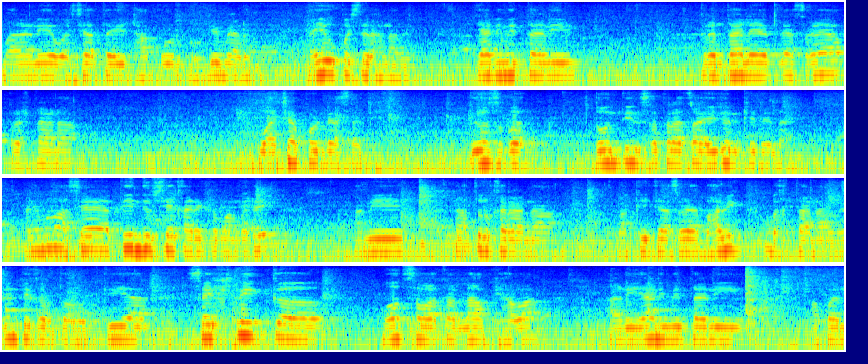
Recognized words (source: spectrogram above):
माननीय वर्षाताई ठाकूर घोगे मॅडम याही उपस्थित राहणार आहे या निमित्ताने ग्रंथालयातल्या सगळ्या प्रश्नांना वाचा फोडण्यासाठी दिवसभर दोन तीन सत्राचं आयोजन केलेलं आहे. आणि म्हणून अशा या तीन दिवसीय कार्यक्रमामध्ये आम्ही लातूरकरांना बाकीच्या सगळ्या भाविक भक्तांना विनंती करतो आहोत की या शैक्षणिक महोत्सवाचा लाभ घ्यावा आणि या निमित्ताने आपण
